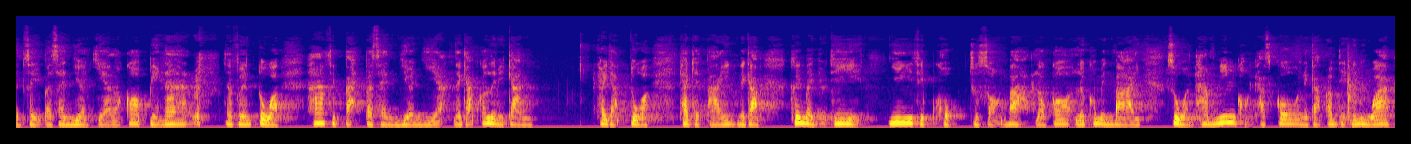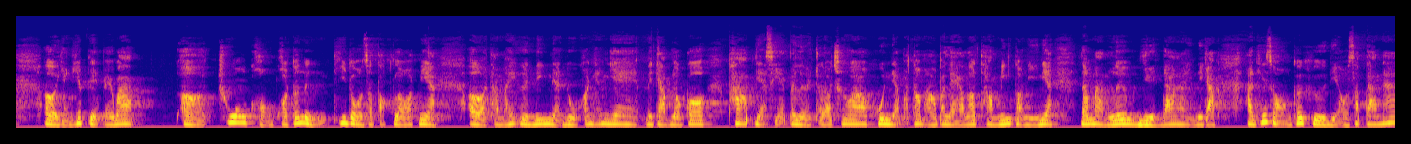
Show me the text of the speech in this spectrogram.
44%เยือนเยียแล้วก็ปีหน้าจะฟื้นตัว 58%เยือนเยียนะครับก็เลยมีการขยับตัว target price นะครับขึ้นมาอยู่ที่ 26.2 บาท แล้วก็แล้วก็เป็น buy ส่วน timing ของ Tasco นะครับอัปเดตนิดนึงว่าเอออย่างที่อัปเดตไปว่า ช่วงของ quarter หนึ่งที่โดน stock loss เนี่ยเออทำให้ earning เนี่ยดูค่อนข้างแย่นะครับแล้วก็ภาพเนี่ยเสียไปเลย แต่เราเชื่อว่าหุ้นเนี่ย bottom out ไปแล้ว แล้ว timing ตอนนี้เนี่ยน้ำมันเริ่มยืนได้นะครับอันที่ 2 ก็คือเดี๋ยวสัปดาห์หน้า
